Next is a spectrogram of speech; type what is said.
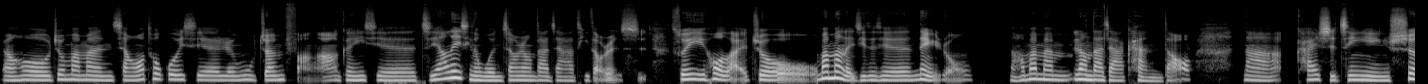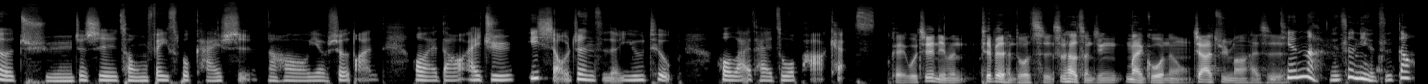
然后就慢慢想要透过一些人物专访啊，跟一些职业类型的文章，让大家提早认识。所以后来就慢慢累积这些内容，然后慢慢让大家看到。那开始经营社群，就是从 Facebook 开始，然后也有社团，后来到 IG，一小阵子的 YouTube，后来才做 Podcast。OK，我记得你们贴背了很多次，是不是有曾经卖过那种家具吗？还是？天哪，连这你也知道？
